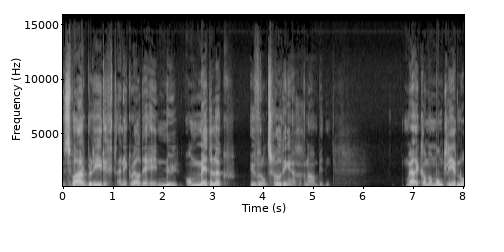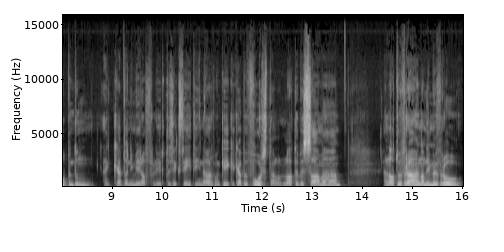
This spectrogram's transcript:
zwaar beledigd en ik wil dat hij nu onmiddellijk uw verontschuldigingen gaan aanbieden. Maar ja, ik kan mijn mond leren open doen en ik heb dat niet meer afgeleerd. Dus ik zei tegen haar van, kijk, ik heb een voorstel. Laten we samen gaan en laten we vragen aan die mevrouw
